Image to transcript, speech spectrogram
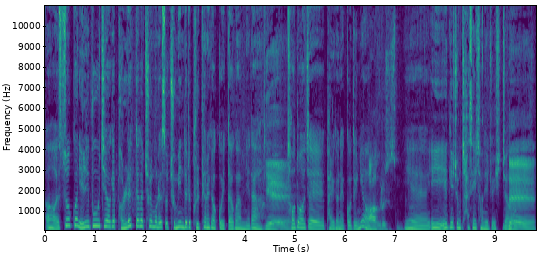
어, 수도권 일부 지역에 벌레떼가 출몰해서 주민들이 불편을 겪고 있다고 합니다. 예. 저도 어제 발견했거든요. 아, 그러셨습니까? 예. 이 얘기 좀 자세히 전해 주시죠. 네.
